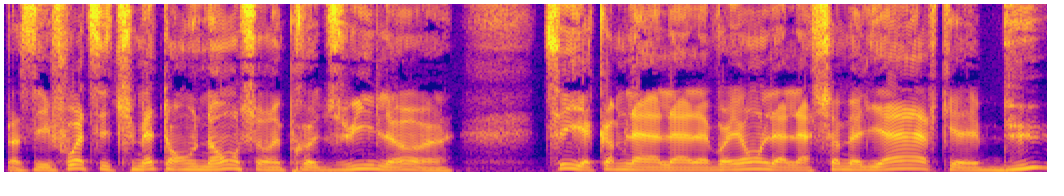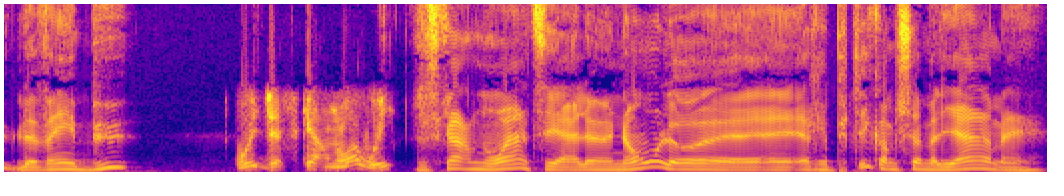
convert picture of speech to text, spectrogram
Parce que des fois, tu mets ton nom sur un produit, là. Euh, tu sais, il y a comme la, la, voyons, la, sommelière qui a bu, le vin bu. Oui, Jessica Arnois, oui. Jessica Arnois, tu sais, elle a un nom, là, euh, réputée comme sommelière, mais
